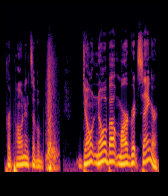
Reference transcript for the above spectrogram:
proponents of a don't know about Margaret Sanger.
